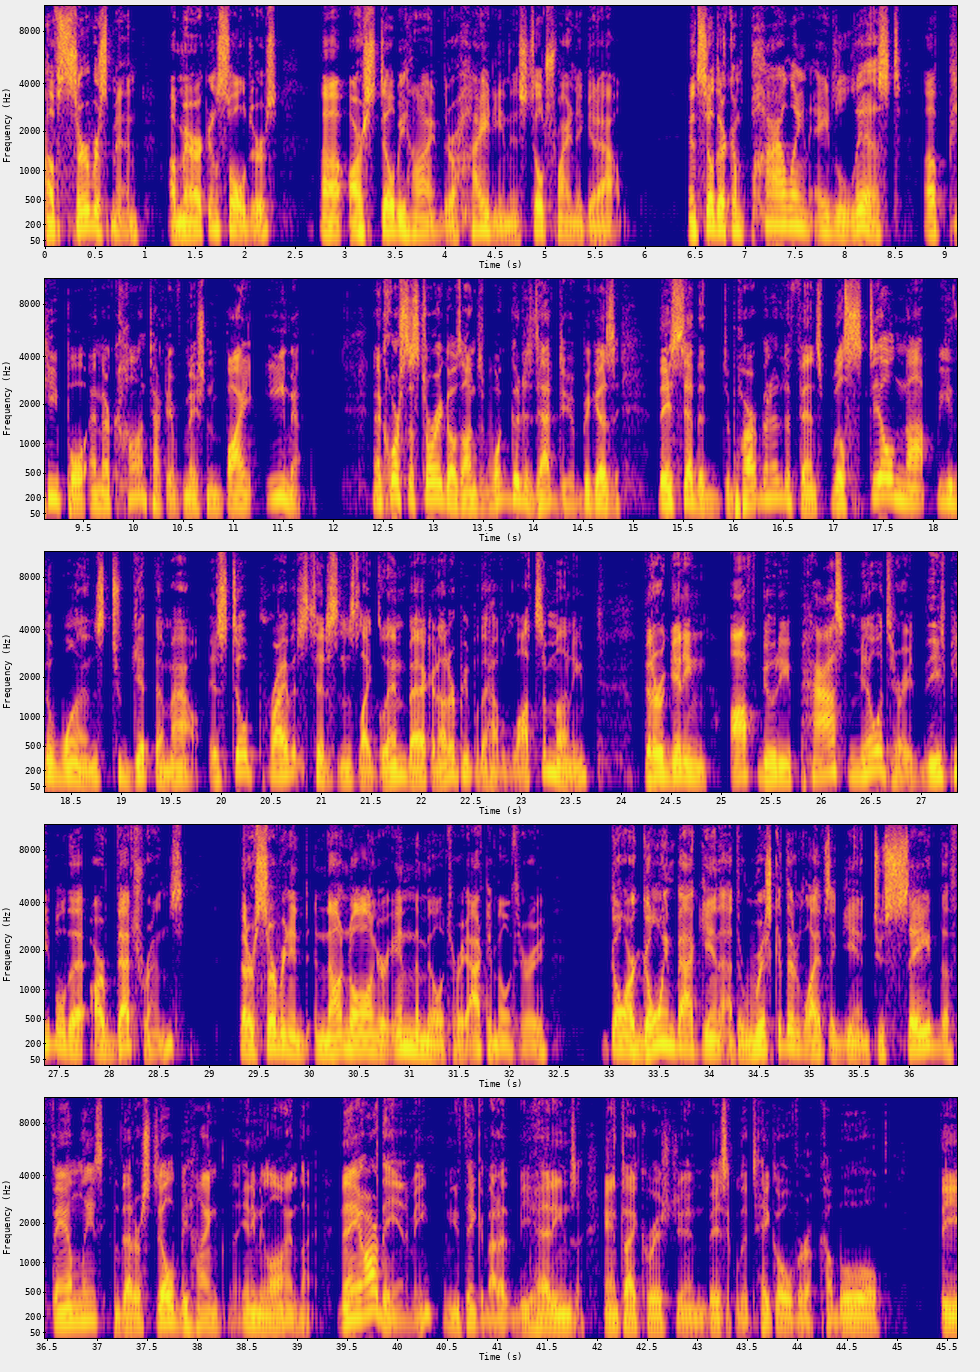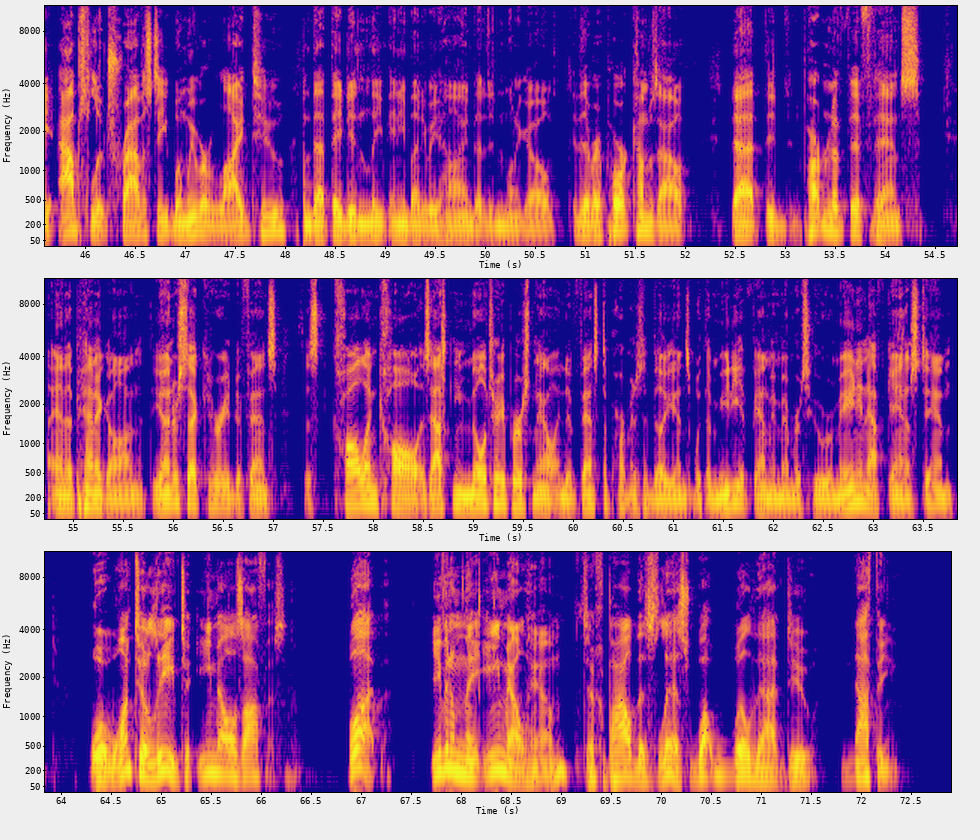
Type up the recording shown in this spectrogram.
of servicemen, American soldiers, uh, are still behind. They're hiding and still trying to get out. And so they're compiling a list of people and their contact information by email. And of course, the story goes on what good does that do? Because they said the Department of Defense will still not be the ones to get them out. It's still private citizens like Glenn Beck and other people that have lots of money that are getting off duty past military. These people that are veterans that are serving in, not no longer in the military, active military, go, are going back in at the risk of their lives again to save the families that are still behind the enemy line. They are the enemy when you think about it. Beheadings, anti-Christian, basically the takeover of Kabul, the absolute travesty when we were lied to that they didn't leave anybody behind that didn't want to go. The report comes out that the Department of Defense and the Pentagon, the Undersecretary of Defense says and call is asking military personnel and Defense Department civilians with immediate family members who remain in Afghanistan will want to leave to email his office. But even when they email him to compile this list, what will that do? Nothing.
